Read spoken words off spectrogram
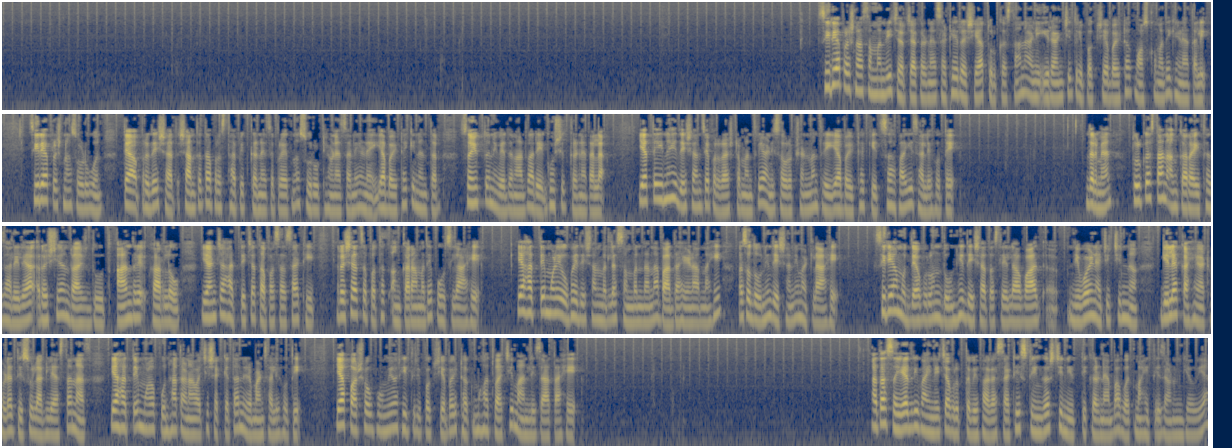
सिरिया प्रश्नासंबंधी चर्चा करण्यासाठी रशिया तुर्कस्तान आणि इराणची त्रिपक्षीय बैठक मॉस्कोमध्ये घेण्यात आली. सिरिया प्रश्न सोडवून त्या प्रदेशात शांतता प्रस्थापित करण्याचे प्रयत्न सुरू ठेवण्याचा निर्णय या बैठकीनंतर संयुक्त निवेदनाद्वारे घोषित करण्यात आला. या तीनही देशांचे परराष्ट्र मंत्री आणि संरक्षण मंत्री या बैठकीत सहभागी झाले होते. दरम्यान तुर्कस्तान अंकारा इथं झालेल्या रशियन राजदूत आंद्रे कार्लोव यांच्या हत्येच्या तपासासाठी रशियाचं पथक अंकारामध्ये पोहोचलं आहे. या हत्येमुळे उभय देशांमधल्या संबंधांना बाधा येणार नाही असं दोन्ही देशांनी म्हटलं आहे. सिरिया मुद्द्यावरून दोन्ही देशात असलेला वाद निवळण्याची चिन्ह गेल्या काही आठवड्यात दिसू लागली असतानाच या हत्येमुळे पुन्हा तणावाची शक्यता निर्माण झाली होती. या पार्श्वभूमीवर ही त्रिपक्षीय बैठक महत्वाची मानली जात आहे. आता सह्याद्री वाहिनीच्या वृत्त विभागासाठी स्ट्रिंगर्सची नियुक्ती करण्याबाबत माहिती जाणून घेऊया.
